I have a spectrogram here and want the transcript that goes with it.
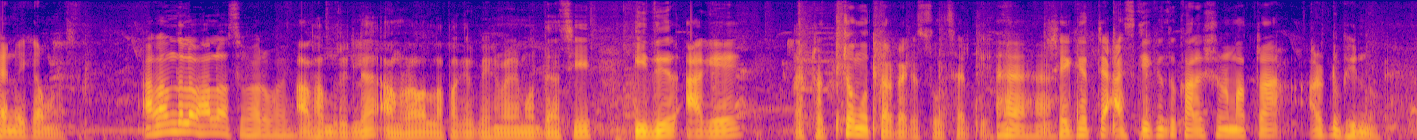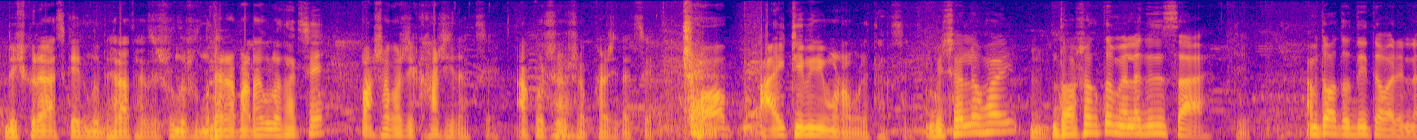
শাইন ভাই কেমন আছে? আলহামদুলিল্লাহ ভালো আছে ভালো ভাই। আলহামদুলিল্লাহ আমরাও আল্লাহ পাকের মেহরবানির মধ্যে আছি। ঈদের আগে একটা চমৎকার প্যাকেজ চলছে আর কি। হ্যাঁ হ্যাঁ। সেই ক্ষেত্রে আজকে কিন্তু কালেকশনের মাত্রা আর একটু ভিন্ন। বিশেষ করে আজকে কিন্তু ভেড়া থাকছে সুন্দর সুন্দর ভেড়ার পাঠাগুলো থাকছে পাশাপাশি খাসি থাকছে আকর্ষণীয় সব খাসি থাকছে। সব আইটেমেরই মোটামুটি থাকছে। বিশাল ভাই দর্শক তো মেলা কিছু চায়। আমি তো অত দিতে পারি না।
